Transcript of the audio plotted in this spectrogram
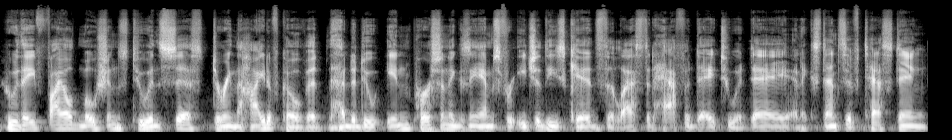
who they filed motions to insist during the height of COVID had to do in person exams for each of these kids that lasted half a day to a day and extensive testing.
